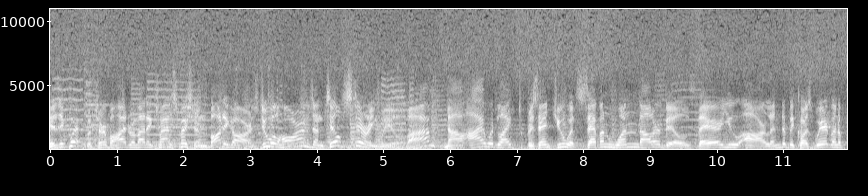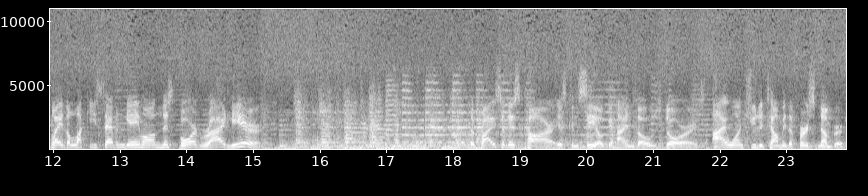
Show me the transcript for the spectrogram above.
is equipped with turbo-hydromatic transmission, bodyguards, dual horns, and tilt steering wheel. Bob? Now, I would like to present you with seven $1 bills. There you are, Linda, because we're going to play the Lucky Seven game on this board right here. The price of this car is concealed behind those doors. I want you to tell me the first number.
